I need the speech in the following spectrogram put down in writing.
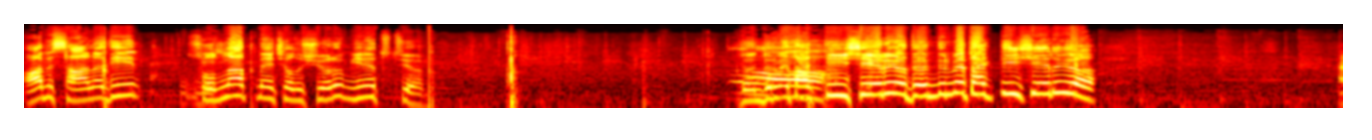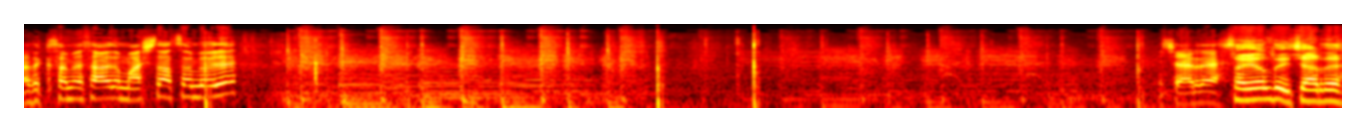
Abi sağına değil, soluna atmaya çalışıyorum. Yine tutuyorum. Döndürme taktiği işe yarıyor. Döndürme taktiği işe yarıyor. Hadi kısa mesafede maçta atsan böyle. İçeride. Sayıldı içeride.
